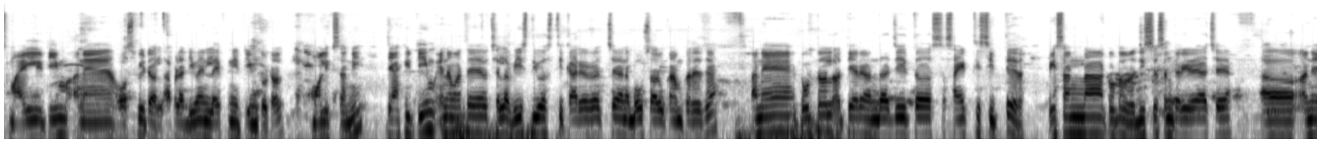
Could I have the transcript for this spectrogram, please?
સ્માઇલની ટીમ અને હોસ્પિટલ આપણા ડિવાઇન લાઈફની ટીમ ટોટલ મોલિક સરની જે આખી ટીમ એના માટે છેલ્લા વીસ દિવસથી કાર્યરત છે અને બહુ સારું કામ કરે છે. અને ટોટલ અત્યારે અંદાજિત સાહીઠથી સિત્તેર પેશન્ટના ટોટલ રજિસ્ટ્રેશન કરી રહ્યા છે. અને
